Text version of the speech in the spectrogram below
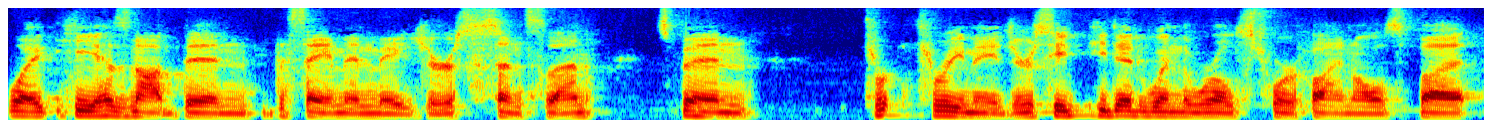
Like he has not been the same in majors since then. It's been th- three majors. He he did win the World's Tour Finals, but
